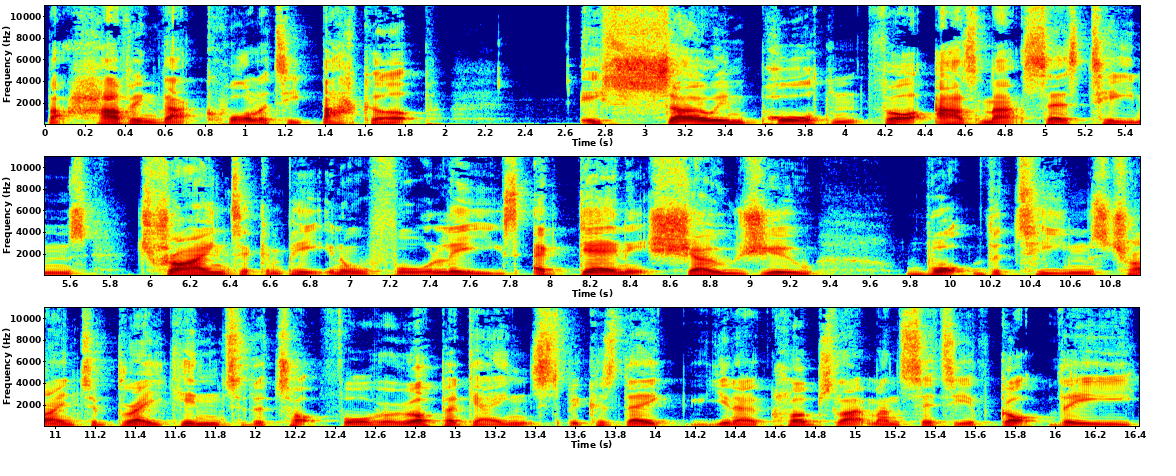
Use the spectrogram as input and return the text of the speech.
but having that quality backup is so important for, as Matt says, teams trying to compete in all four leagues. Again, it shows you what the teams trying to break into the top four are up against because they, you know, clubs like Man City have got the,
